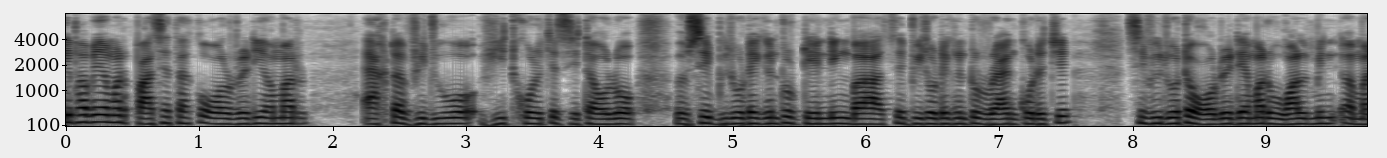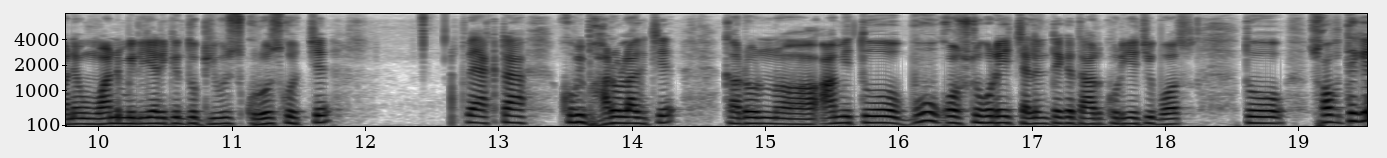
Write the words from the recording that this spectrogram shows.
এভাবে আমার পাশে থাকো অলরেডি আমার একটা ভিডিও হিট করেছে, সেটা হলো সেই ভিডিওটা কিন্তু ট্রেন্ডিং বা সেই ভিডিওটা কিন্তু র্যাঙ্ক করেছে। সেই ভিডিওটা অলরেডি আমার ওয়ান মিন ওয়ান মিলিয়ন কিন্তু ভিউজ ক্রস করছে। তো একটা খুবই ভালো লাগছে। কারণ আমি তো বহু কষ্ট করে এই চ্যানেলটাকে দাঁড় করিয়েছি বস তো সব থেকে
